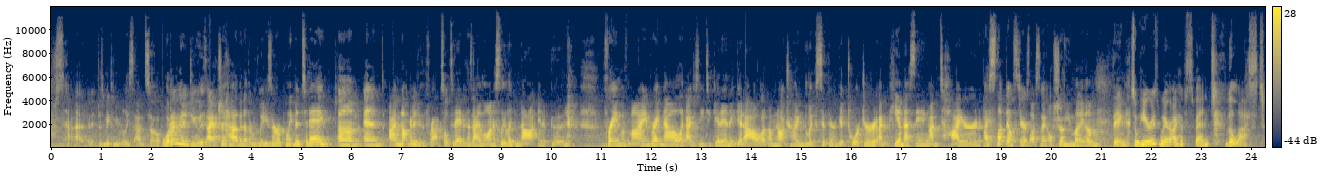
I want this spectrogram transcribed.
sad and it just makes me really sad. So what I'm gonna do is I actually have another laser appointment today. Um, and I'm not gonna do the Fraxel today because I am honestly like not in a good frame of mind right now. Like I just need to get in and get out. Like I'm not trying to like sit there and get tortured. I'm PMSing, I'm tired. I slept downstairs last night. I'll show you my um thing. So here is where I have spent the last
